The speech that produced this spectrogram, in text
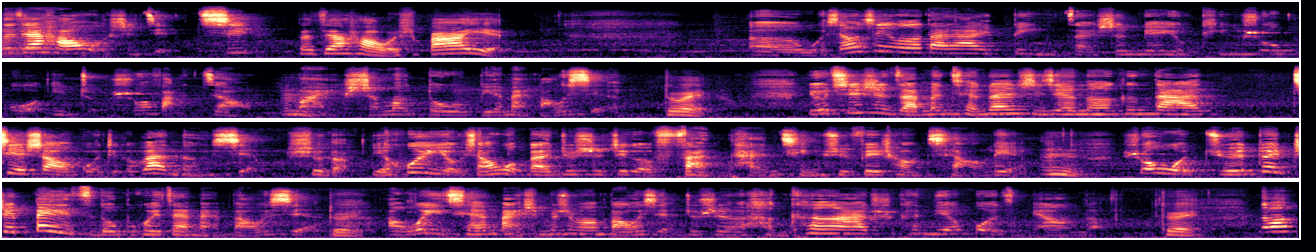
大家好，我是简七。大家好，我是八爷。呃，我相信呢，大家一定在身边有听说过一种说法，叫“买什么都别买保险”对，尤其是咱们前段时间呢，跟大家介绍过这个万能险，是的，也会有小伙伴就是这个反弹情绪非常强烈，嗯，说我绝对这辈子都不会再买保险。对啊，我以前买什么什么保险就是很坑啊，就是坑爹货怎么样的。对，那么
